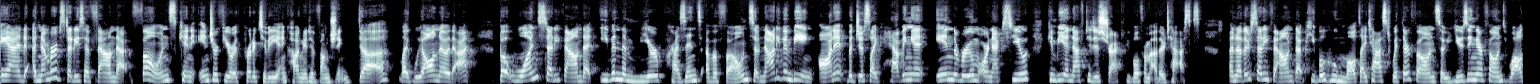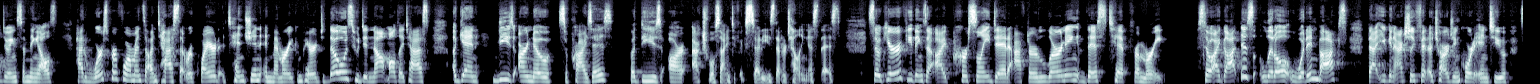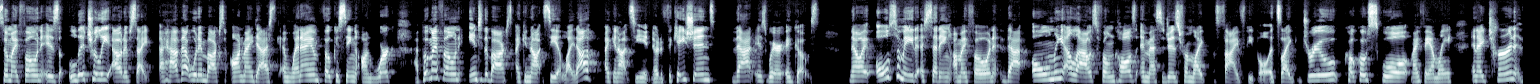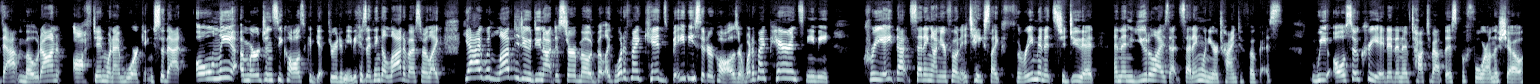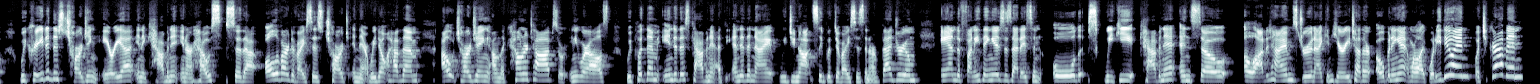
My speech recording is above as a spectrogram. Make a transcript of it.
And a number of studies have found that phones can interfere with productivity and cognitive functioning. Duh. Like we all know that. But one study found that even the mere presence of a phone, so not even being on it, but just like having it in the room or next to you, can be enough to distract people from other tasks. Another study found that people who multitasked with their phones, so using their phones while doing something else, had worse performance on tasks that required attention and memory compared to those who did not multitask. Again, these are no surprises but these are actual scientific studies that are telling us this. So, here are a few things that I personally did after learning this tip from Marie. So I got this little wooden box that you can actually fit a charging cord into. So my phone is literally out of sight. I have that wooden box on my desk. And when I am focusing on work, I put my phone into the box. I cannot see it light up. I cannot see notifications. That is where it goes. Now, I also made a setting on my phone that only allows phone calls and messages from like five people. It's like Drew, Coco School, my family. And I turn that mode on often when I'm working so that only emergency calls could get through to me because I think a lot of us are like, yeah, I would love to do do not disturb mode, but like, what if my kids' babysitter calls or what if my parents need me? Create that setting on your phone. It takes like three minutes to do it and then utilize that setting when you're trying to focus. We also created, and I've talked about this before on the show, we created this charging area in a cabinet in our house so that all of our devices charge in there. We don't have them out charging on the countertops or anywhere else. We put them into this cabinet at the end of the night. We do not sleep with devices in our bedroom. And the funny thing is, is that it's an old squeaky cabinet. And so a lot of times Drew and I can hear each other opening it and we're like, what are you doing? What you grabbing?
